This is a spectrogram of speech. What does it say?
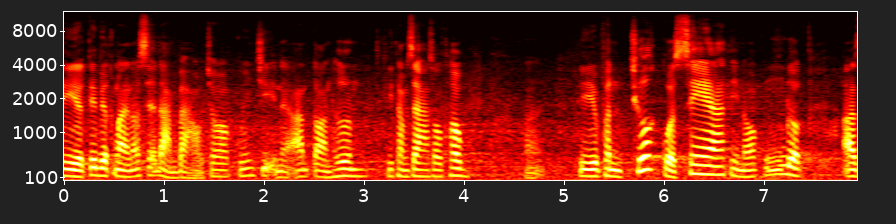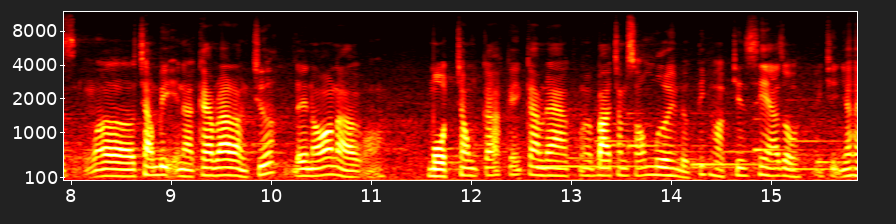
thì cái việc này nó sẽ đảm bảo cho quý anh chị là an toàn hơn khi tham gia giao thông. À, thì phần trước của xe thì nó cũng được à, uh, trang bị là camera đằng trước. Đây nó là một trong các cái camera 360 được tích hợp trên xe rồi anh chị nhé.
